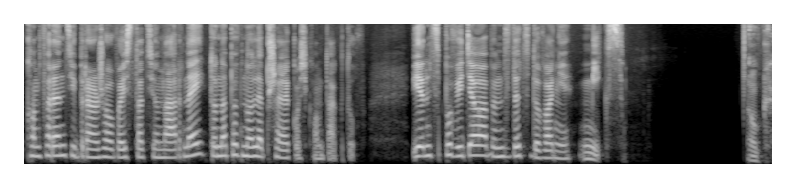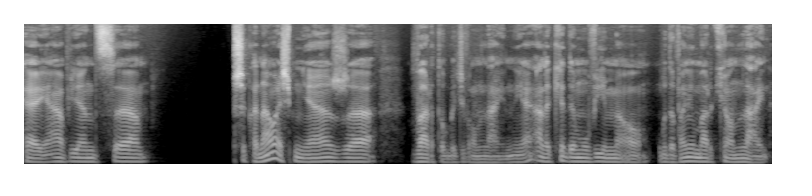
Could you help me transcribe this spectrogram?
konferencji branżowej stacjonarnej to na pewno lepsza jakość kontaktów. Więc powiedziałabym zdecydowanie miks. Okej, okay, a więc e, przekonałeś mnie, że warto być w online, nie? ale kiedy mówimy o budowaniu marki online,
